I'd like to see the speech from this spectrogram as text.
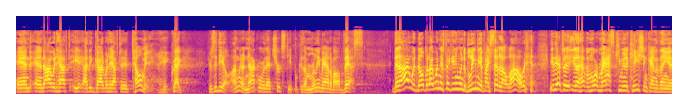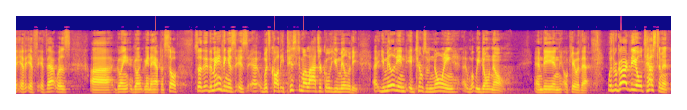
And, and I would have to, I think God would have to tell me, hey, Greg, here's the deal. I'm going to knock over that church steeple because I'm really mad about this then I would know, but I wouldn't expect anyone to believe me if I said it out loud. You'd have to you know, have a more mass communication kind of thing if, if, if that was uh, going, going, going, to happen. So, so the, the main thing is, is uh, what's called epistemological humility. Uh, humility in, in terms of knowing what we don't know and being okay with that. With regard to the Old Testament,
